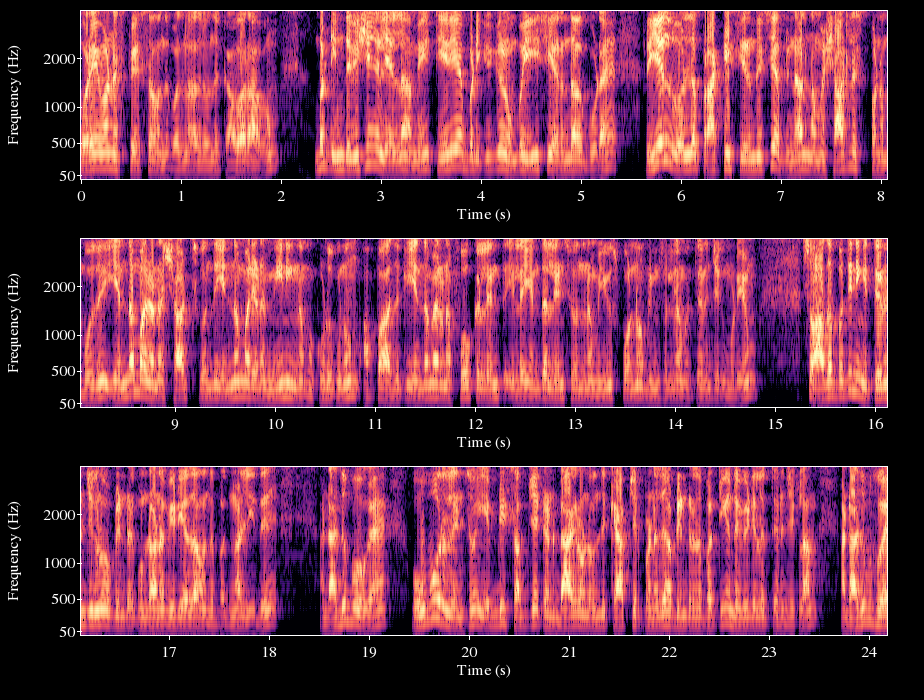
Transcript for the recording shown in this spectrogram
குறைவான ஸ்பேஸ் தான் வந்து பார்த்தீங்கன்னா அதில் வந்து கவர் ஆகும். பட் இந்த விஷயங்கள் எல்லாமே தேரியா படிக்கிறதுக்கு ரொம்ப ஈஸியாக இருந்தால் கூட ரியல் வேர்ல்டில் ப்ராக்டிஸ் இருந்துச்சு அப்படின்னா நம்ம ஷார்ட் லிஸ்ட் பண்ணும்போது எந்த மாதிரியான ஷார்ட்ஸ்க்கு வந்து எந்த மாதிரியான மீனிங் நம்ம கொடுக்கணும்? அப்போ அதுக்கு எந்த மாதிரியான ஃபோக்கல் லென்த் இல்லை எந்த லென்ஸ் வந்து நம்ம யூஸ் பண்ணணும் அப்படின்னு சொல்லி நம்ம தெரிஞ்சுக்க முடியும். ஸோ அதை பற்றி நீங்கள் தெரிஞ்சுக்கணும் அப்படின்றதுக்கு உண்டான வீடியோ தான் வந்து பார்த்தீங்கன்னா இது. அண்ட் அது போக ஒவ்வொரு லென்ஸும் எப்படி சப்ஜெக்ட் அண்ட் பேக்ரவுண்ட் வந்து கேப்சர் பண்ணுது அப்படின்றத பற்றியும் இந்த வீடியோவில் தெரிஞ்சுக்கலாம். அண்ட் அது போக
